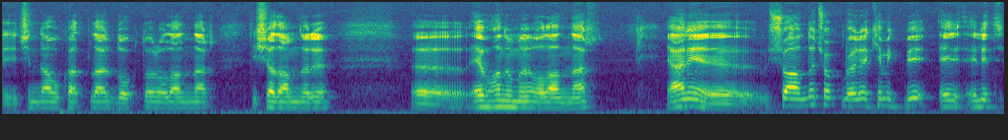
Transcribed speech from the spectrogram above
E, İçinde avukatlar, doktor olanlar, iş adamları, e, ev hanımı olanlar. Yani e, şu anda çok böyle kemik bir e- elit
